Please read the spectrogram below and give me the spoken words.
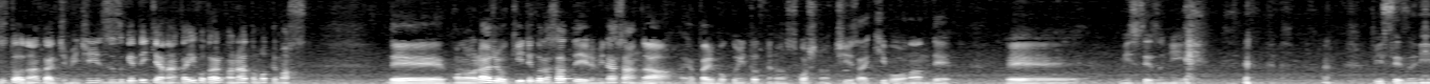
ずっとなんか地道に続けていきゃなんかいいことあるかなと思ってます。でこのラジオを聴いてくださっている皆さんがやっぱり僕にとっての少しの小さい希望なんで、えー、見捨てずに見捨てずに、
